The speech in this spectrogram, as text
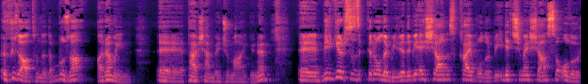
Öküz altında da buza aramayın e, Perşembe Cuma günü. E, bilgi hırsızlıkları olabilir ya da bir eşyanız kaybolur, bir iletişim eşyası olur.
